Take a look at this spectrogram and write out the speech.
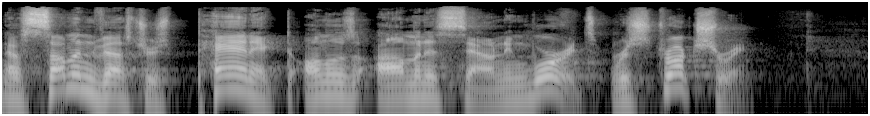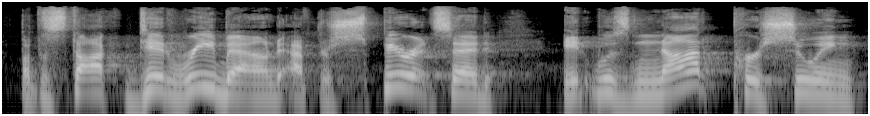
Now, some investors panicked on those ominous sounding words, restructuring. But the stock did rebound after Spirit said it was not pursuing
